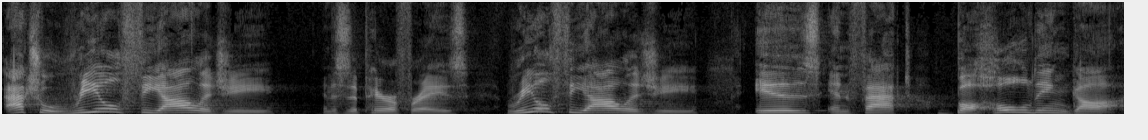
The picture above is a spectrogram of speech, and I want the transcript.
actual real theology, and this is a paraphrase, real theology is in fact beholding God.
